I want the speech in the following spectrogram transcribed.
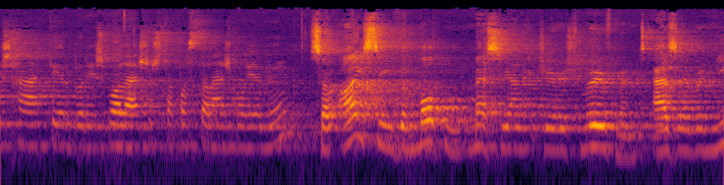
és háttérből és vallásos tapasztalásból jövünk. So I see the modern Messianic Jewish movement as a renewal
